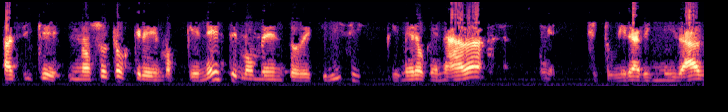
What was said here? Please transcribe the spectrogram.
Así que nosotros creemos que en este momento de crisis, primero que nada, eh, si tuviera dignidad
